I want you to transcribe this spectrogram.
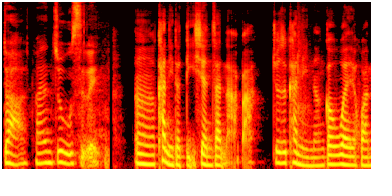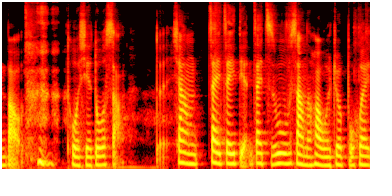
对啊，反正诸如此类。嗯，看你的底线在哪吧，就是看你能够为环保 妥协多少。对，像在这一点，在植物上的话，我就不会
